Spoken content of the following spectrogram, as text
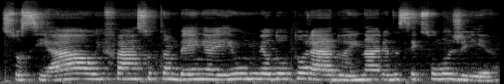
social e faço também aí o meu doutorado aí na área da sexologia.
